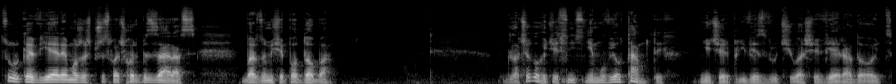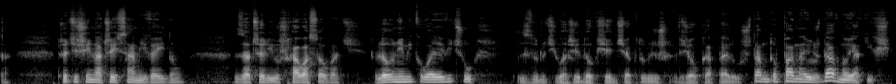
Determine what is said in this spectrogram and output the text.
Córkę Wierę możesz przysłać choćby zaraz. Bardzo mi się podoba. Dlaczego ojciec nic nie mówi o tamtych? Niecierpliwie zwróciła się Wiera do ojca. Przecież inaczej sami wejdą. Zaczęli już hałasować. Leonie Mikołajewiczu, zwróciła się do księcia, który już wziął kapelusz. Tam do pana już dawno jakichś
